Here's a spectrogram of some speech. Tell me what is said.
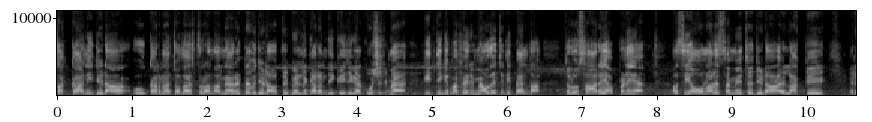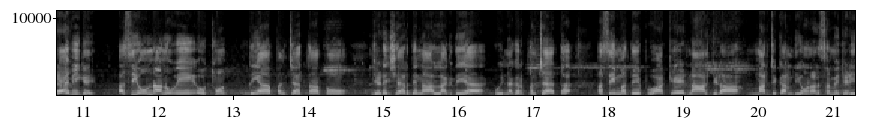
ਧੱਕਾ ਨਹੀਂ ਜਿਹੜਾ ਉਹ ਕਰਨਾ ਚਾਹੁੰਦਾ ਇਸ ਤਰ੍ਹਾਂ ਦਾ ਨੈਰੇਟਿਵ ਜਿਹੜਾ ਉੱਥੇ ਬਿਲਡ ਕਰਨ ਦੀ ਕਈ ਜਗ੍ਹਾ ਕੋਸ਼ਿਸ਼ ਮੈਂ ਕੀਤੀ ਕਿ ਪਰ ਫਿਰ ਮੈਂ ਉਹਦੇ 'ਚ ਨਹੀਂ ਪੈਂਦਾ। ਚਲੋ ਸਾਰੇ ਆਪਣੇ ਆ ਅਸੀਂ ਆਉਣ ਵਾਲੇ ਸਮੇਂ 'ਚ ਜਿਹੜਾ ਇਲਾਕੇ ਰਹਿ ਵੀ ਗਏ ਅਸੀਂ ਉਹਨਾਂ ਨੂੰ ਵੀ ਉੱਥੋਂ ਦੀਆਂ ਪੰਚਾਇਤਾਂ ਤੋਂ ਜਿਹੜੇ ਸ਼ਹਿਰ ਦੇ ਨਾਲ ਲੱਗਦੇ ਆ ਕੋਈ ਨਗਰ ਪੰਚਾਇਤ ਆ ਅਸੀਂ ਮਤੇ ਪਵਾ ਕੇ ਨਾਲ ਜਿਹੜਾ ਮਰਜ ਕਰਨ ਦੀ ਆਉਣ ਵਾਲੇ ਸਮੇਂ ਜਿਹੜੀ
